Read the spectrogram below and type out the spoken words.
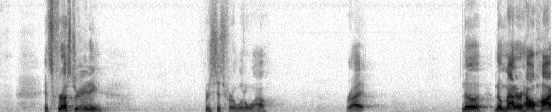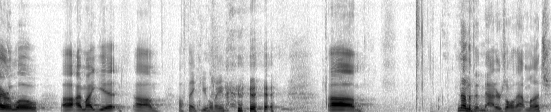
it's frustrating, but it's just for a little while, right? No, no matter how high or low uh, I might get. Um, oh, thank you, Elaine. um, none of it matters all that much.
